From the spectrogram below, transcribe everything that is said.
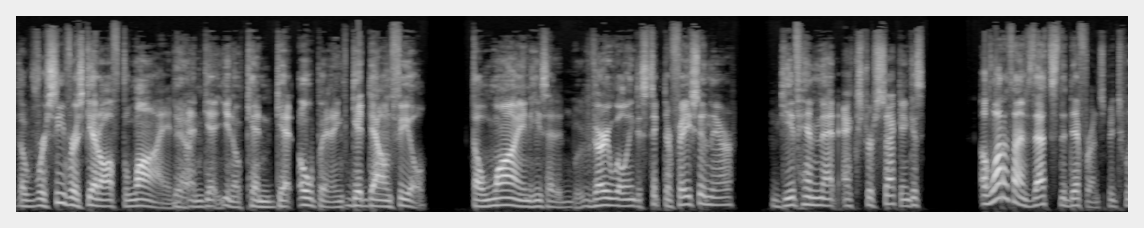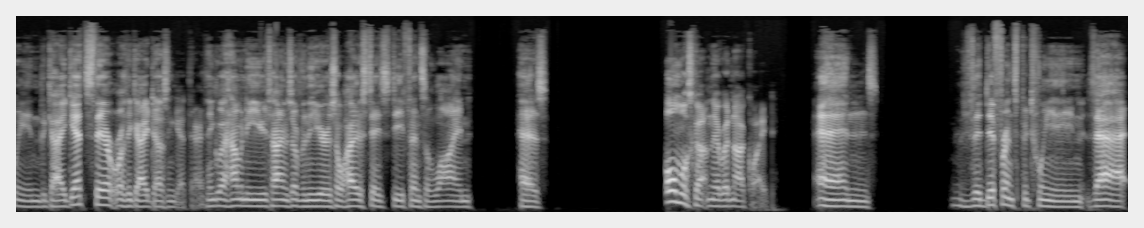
the receivers get off the line yeah. and get you know can get open and get downfield. The line, he said, very willing to stick their face in there, give him that extra second because a lot of times that's the difference between the guy gets there or the guy doesn't get there. I think about how many times over the years Ohio State's defensive line has almost gotten there, but not quite. And the difference between that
